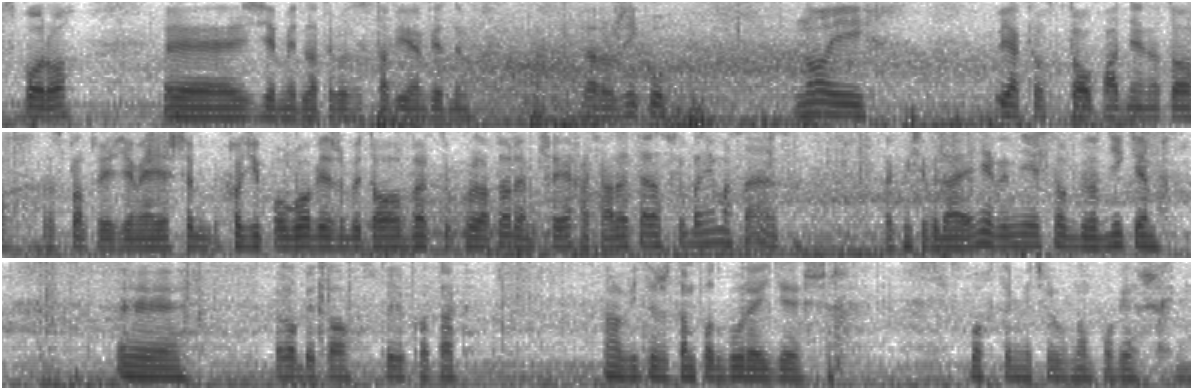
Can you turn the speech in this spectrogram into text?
sporo e, Ziemię dlatego zostawiłem w jednym narożniku. No i jak to opadnie, no to rozplantuje ziemię. Jeszcze chodzi po głowie, żeby to wertykulatorem przejechać, ale teraz chyba nie ma sensu. Tak mi się wydaje. Nie wiem, nie jestem ogrodnikiem. Yy, robię to tylko tak. No widzę, że tam pod górę idzie jeszcze, bo chcę mieć równą powierzchnię.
